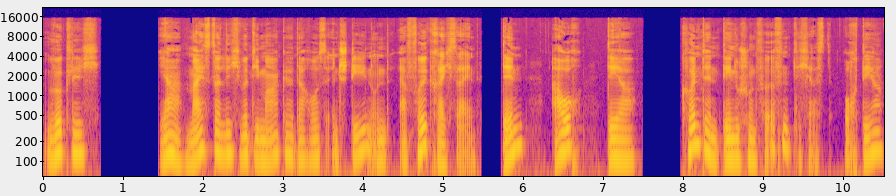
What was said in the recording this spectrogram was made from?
wirklich, ja, meisterlich wird die Marke daraus entstehen und erfolgreich sein. Denn auch der Content, den du schon veröffentlicht hast, auch der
